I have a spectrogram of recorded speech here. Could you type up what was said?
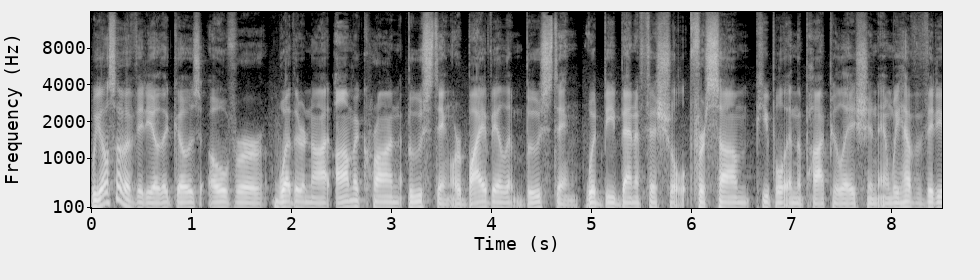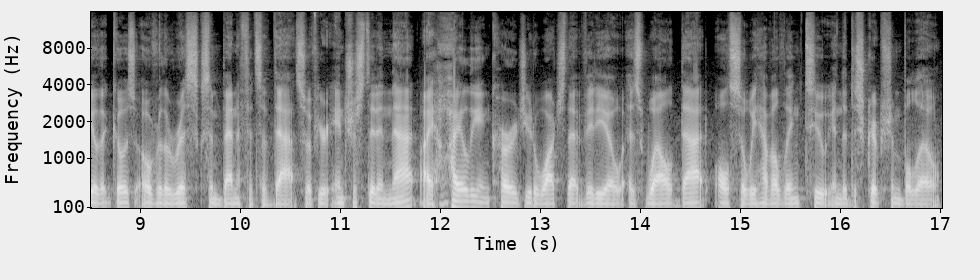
We also have a video that goes over whether or not Omicron boosting or bivalent boosting would be beneficial for some people in the population. And we have a video that goes over the risks and benefits of that. So if you're interested in that, I highly encourage you to watch that video as well. That also we have a link to in the description below.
